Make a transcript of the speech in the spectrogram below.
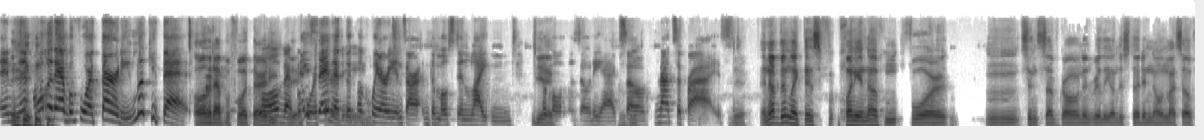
yeah. and then all of that before 30. Look at that. All of that before 30. All that yeah. before they say 30. that the Aquarians are the most enlightened yeah. of all the zodiac. Mm-hmm. So not surprised. Yeah. And I've been like this, funny enough, for mm, since I've grown and really understood and known myself.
